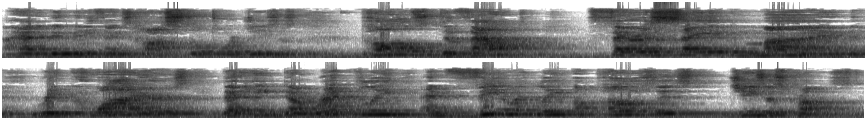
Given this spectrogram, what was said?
I had to do many things hostile toward Jesus. Paul's devout Pharisaic mind requires that he directly and vehemently opposes Jesus Christ.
